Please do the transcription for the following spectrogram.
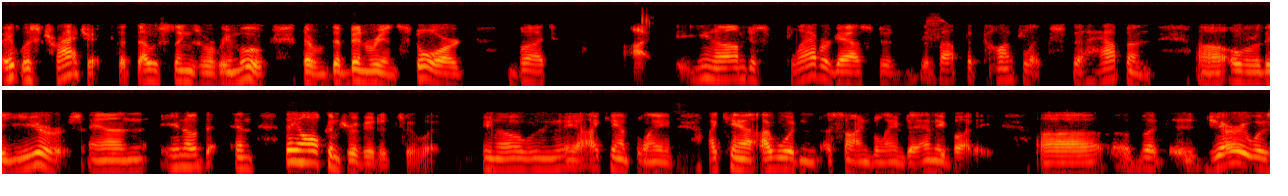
it was tragic that those things were removed. They're, they've been reinstored, but I, you know I'm just flabbergasted about the conflicts that happen uh, over the years, and you know, and they all contributed to it. You know, I can't blame. I can't. I wouldn't assign blame to anybody. Uh, but Jerry was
